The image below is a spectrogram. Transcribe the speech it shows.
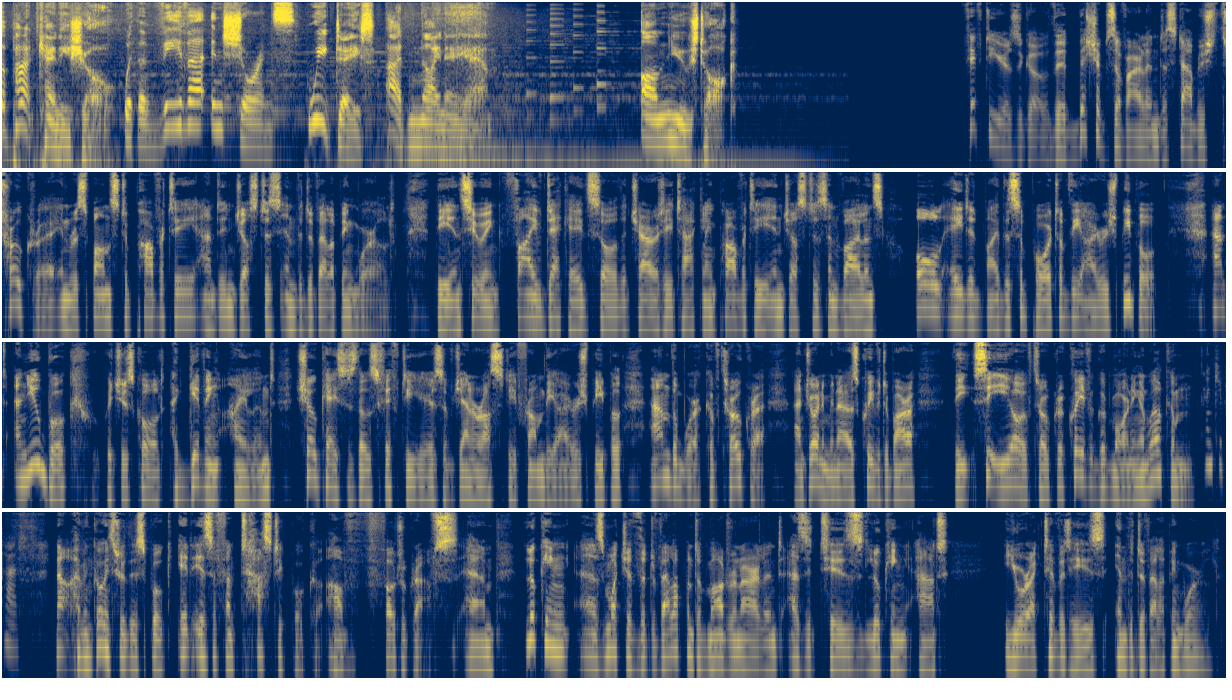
The Pat Kenny Show. With Aviva Insurance. Weekdays at 9 a.m. on Newstalk. 50 years ago, the bishops of Ireland established Trócaire in response to poverty and injustice in the developing world. The ensuing five decades saw the charity tackling poverty, injustice, and violence all aided by the support of the Irish people. And a new book, which is called A Giving Island, showcases those 50 years of generosity from the Irish people and the work of Trócaire. And joining me now is Caoimhe de Barra, the CEO of Trócaire. Caoimhe, good morning and welcome. Thank you, Pat. Now, I've been going through this book. It is a fantastic book of photographs, um, looking as much at the development of modern Ireland as it is looking at your activities in the developing world.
